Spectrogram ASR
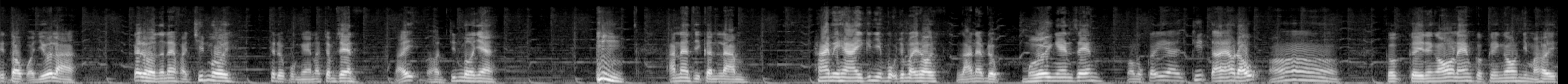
tiếp tục ở dưới là cái đồ anh em phải 90 sẽ được 1.500 gen. Đấy hình 90 nha. Anh em chỉ cần làm 22 cái nhiệm vụ trong đây thôi là anh em được 10.000 gen và một cái uh, kit áo đấu. À, cực kỳ là ngon anh em cực kỳ ngon nhưng mà hơi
